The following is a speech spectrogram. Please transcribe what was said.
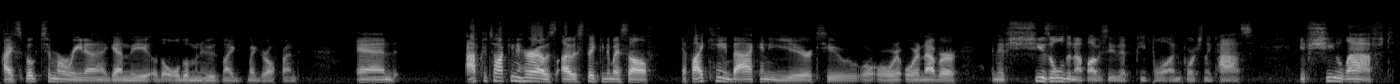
I spoke to Marina again, the the old woman who's my my girlfriend, and after talking to her, I was I was thinking to myself, if I came back in a year or two or, or, or never and if she's old enough, obviously, that people unfortunately pass, if she left,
